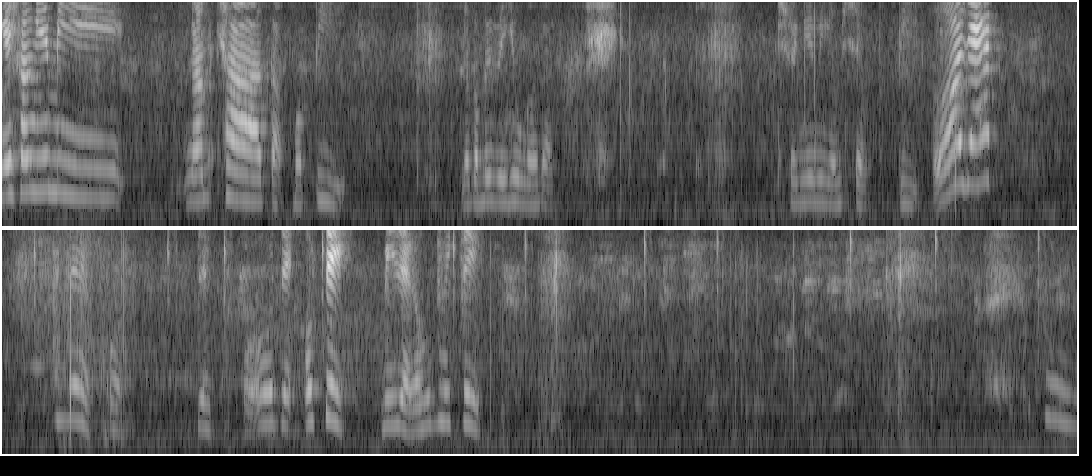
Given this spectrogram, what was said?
ไรโอ้ในครั้งนี้มีน้ำชากับบ๊อบบี้ แล้วก็ไม่ไปยุ่งกันฉันยังมีน้ำชาบ๊อบบี้เออเด็กเด็กโอ้เด็กโอ้เด็กโอ้ติกมีเด็กก็ไม่ติดอืม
